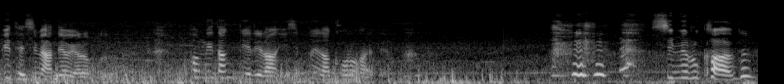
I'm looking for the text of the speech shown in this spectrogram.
여기 되시면 안 돼요, 여러분. 황리단길이랑 20분이나 걸어가야 돼요. 시무룩한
